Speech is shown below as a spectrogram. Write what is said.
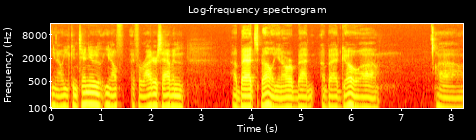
you know you continue you know if, if a rider's having a bad spell you know or bad a bad go uh uh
